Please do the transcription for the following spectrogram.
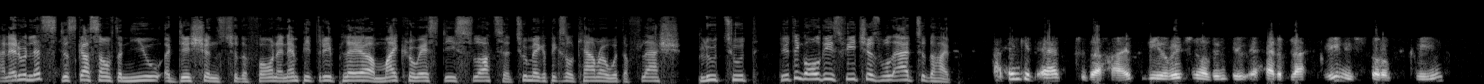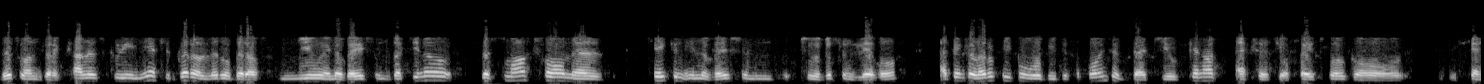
And Edwin, let's discuss some of the new additions to the phone. An MP3 player, a micro SD slot, a 2 megapixel camera with a flash, Bluetooth. Do you think all these features will add to the hype? I think it adds to the hype. The original didn't it had a black greenish sort of screen. This one's got a color screen. Yes, it's got a little bit of new innovations, but you know, the smartphone has taken innovations to a different level. I think a lot of people will be disappointed that you cannot access your Facebook or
